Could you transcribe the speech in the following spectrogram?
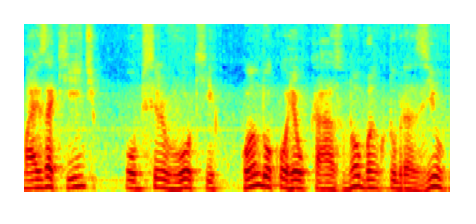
Mas aqui a gente observou que quando ocorreu o caso no Banco do Brasil,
